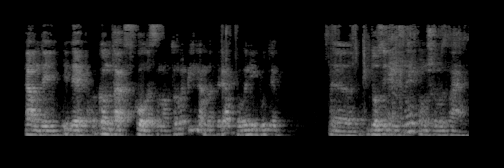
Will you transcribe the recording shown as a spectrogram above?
там, де йде контакт з колесом автомобіля, матеріал повинен бути е, досить міцний, тому що ми знаємо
